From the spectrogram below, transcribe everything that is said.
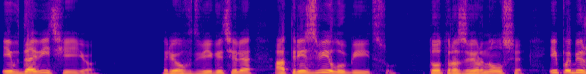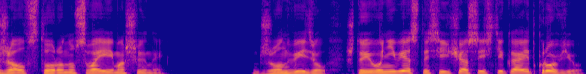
и вдавить ее. Рев двигателя отрезвил убийцу. Тот развернулся и побежал в сторону своей машины. Джон видел, что его невеста сейчас истекает кровью.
